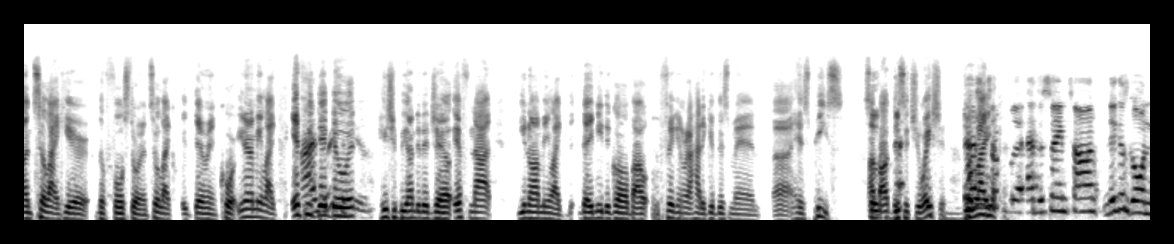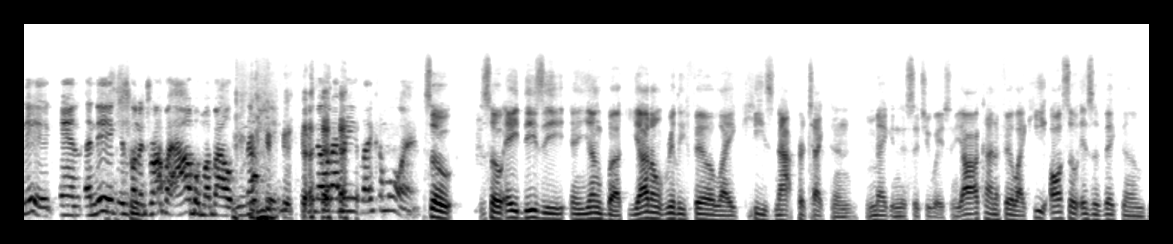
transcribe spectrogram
until I hear the full story. Until like they're in court. You know what I mean? Like if he I did do it, you. he should be under the jail. If not, you know what I mean? Like they need to go about figuring out how to give this man uh, his piece so about the situation. But like, true, but at the same time, niggas gonna nig, and a nig is is gonna drop an album about nothing. you know what I mean? Like, come on. So so ADZ and Young Buck, y'all don't really feel like he's not protecting Meg in this situation. Y'all kind of feel like he also is a victim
